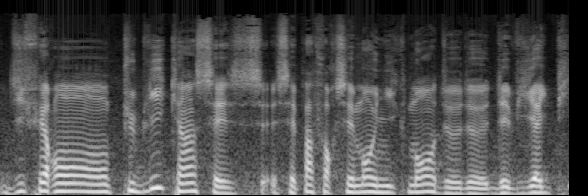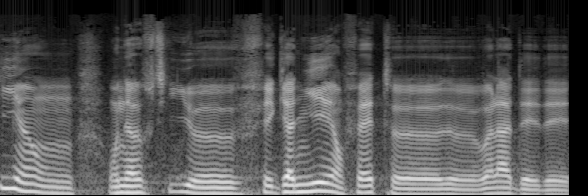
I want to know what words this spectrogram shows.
différents publics. Hein, c'est pas forcément uniquement de, des VIP. Hein. On, a aussi euh, fait gagner en fait, euh, voilà, des,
